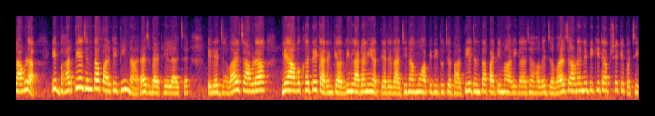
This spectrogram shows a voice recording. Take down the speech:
ચાવડા એ ભારતીય જનતા પાર્ટીથી નારાજ બેઠેલા છે. એટલે જવાહર ચાવડાને આ વખતે, કારણ કે અરવિંદ લાડાણીએ અત્યારે રાજીનામું આપી દીધું છે, ભારતીય જનતા પાર્ટીમાં આવી ગયા છે. હવે જવાહર ચાવડાને ટિકિટ આપશે કે પછી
